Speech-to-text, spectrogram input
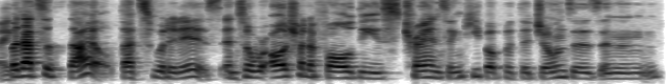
Like, But that's the style. That's what it is. And so we're all trying to follow these trends and keep up with the Joneses and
